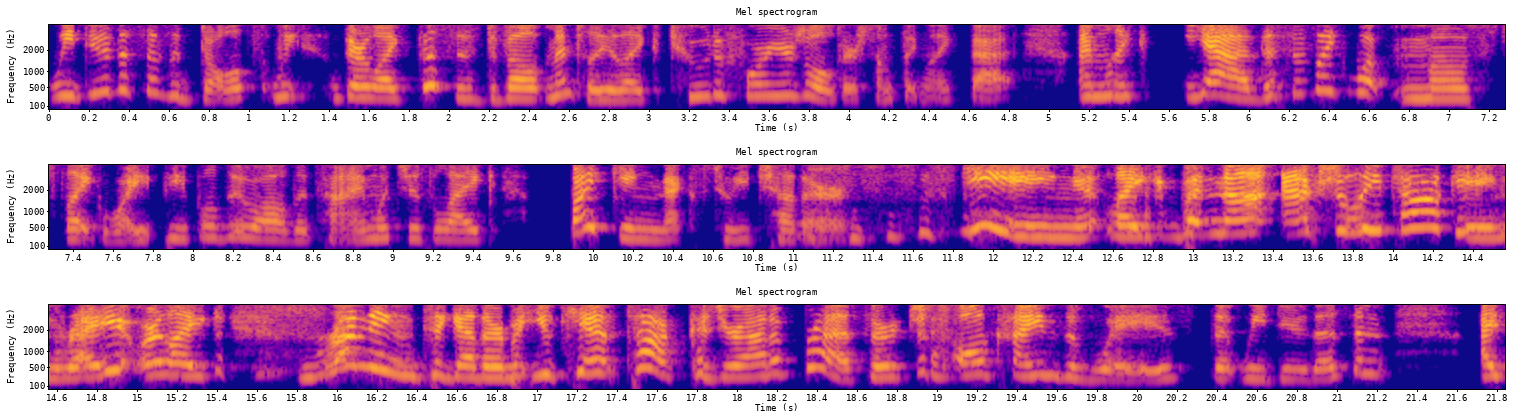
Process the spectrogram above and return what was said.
we do this as adults. We they're like, this is developmentally like two to four years old or something like that. I'm like, yeah, this is like what most like white people do all the time, which is like, biking next to each other, skiing, like, but not actually talking, right? Or like running together, but you can't talk because you're out of breath, or just all kinds of ways that we do this. And I,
